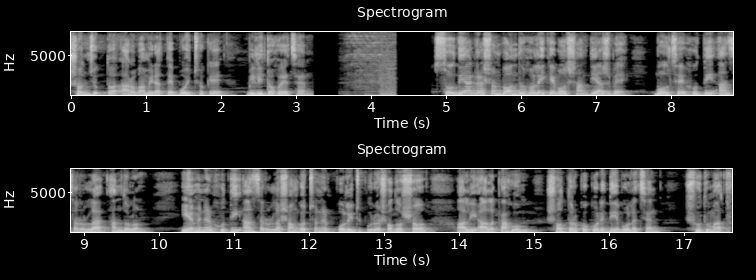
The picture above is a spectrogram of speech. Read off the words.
সংযুক্ত আরব আমিরাতে বৈঠকে মিলিত হয়েছেন। সৌদি আগ্রাসন বন্ধ হলেই কেবল শান্তি আসবে, বলছে হুতি আনসারুল্লাহ আন্দোলন। ইয়েমেনের হুতি আনসারুল্লাহ সংগঠনের পলিটপুরো সদস্য আলী আল কাহুম সতর্ক করে দিয়ে বলেছেন শুধুমাত্র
